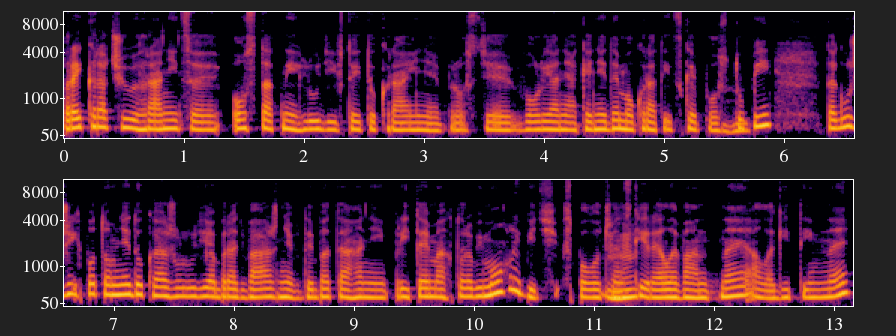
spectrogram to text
prekračujú hranice ostatných ľudí v tejto krajine, proste volia nejaké nedemokratické postupy, mm-hmm. tak už ich potom nedokážu ľudia brať vážne v debatách ani pri témach, ktoré by mohli byť spoločensky mm-hmm. relevantné a legitímne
